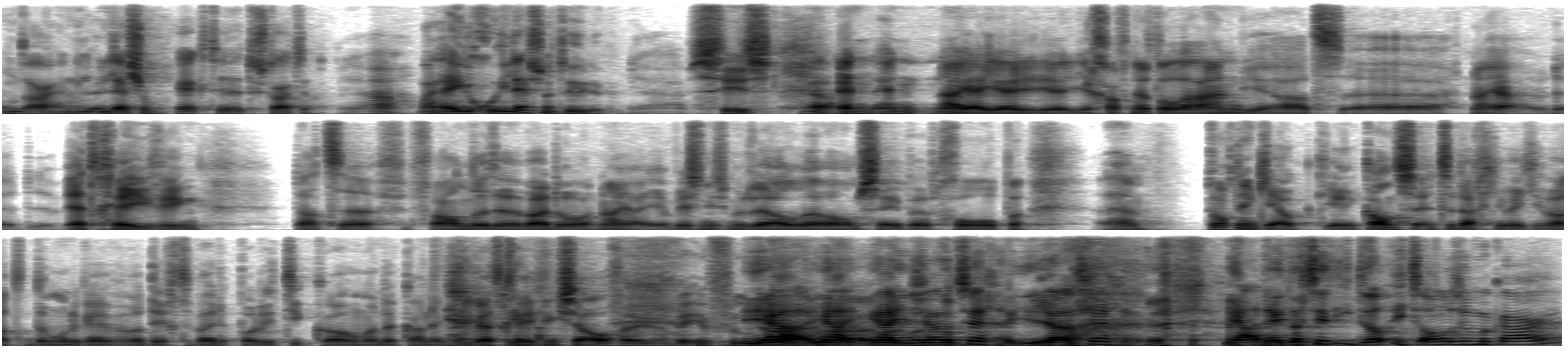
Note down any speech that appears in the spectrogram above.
om daar een, lesproject eh, te starten. ja, Maar een hele goede les natuurlijk. ja, precies. En, en nou ja, je, je, je gaf net al aan, je had, nou ja, de, de wetgeving Dat veranderde, waardoor nou ja, je businessmodel uh, om zeep hebt geholpen. Ehm, toch denk je elke keer in kansen. En toen dacht je, weet je wat, dan moet ik even wat dichter bij de politiek komen. Dan kan ik die wetgeving zelf even beïnvloeden. Ja, ja, ja, je zou het zeggen. Je zou het zeggen. Ja, nee, dat zit iets, iets anders in elkaar.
